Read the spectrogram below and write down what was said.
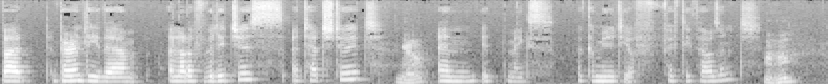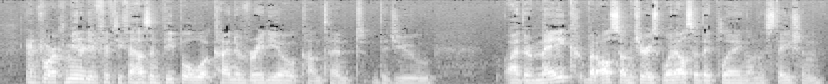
but apparently there are a lot of villages attached to it, Yeah. and it makes a community of 50,000. Mm-hmm. And for a community of 50,000 people, what kind of radio content did you either make, but also I'm curious, what else are they playing on the station?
